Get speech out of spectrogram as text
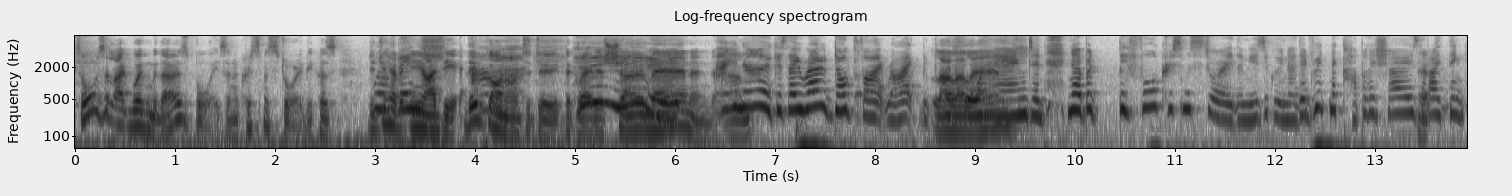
So what was it like working with those boys in a Christmas story? Because did Well, you have any sh- idea? They've gone on to do The Greatest Who knew? Showman and I um, know because they wrote Dogfight right be- La La Land. beforehand, and no, but before Christmas Story, the musical, you know, they'd written a couple of shows that I think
